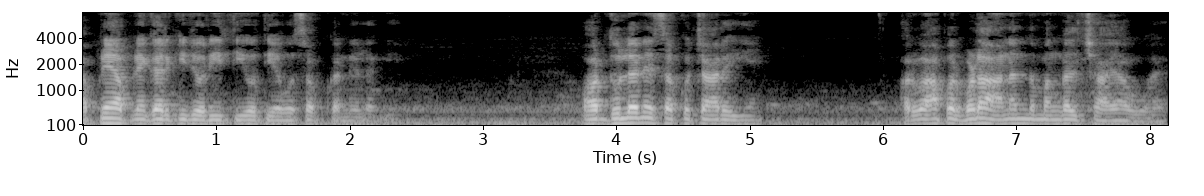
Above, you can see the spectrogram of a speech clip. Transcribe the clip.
अपने अपने घर की जो रीति होती है, वो सब करने लगी। और दुल्हने सब कुछ आ रही हैं, और वहाँ पर बड़ा आनंद मंगल छाया हुआ है।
